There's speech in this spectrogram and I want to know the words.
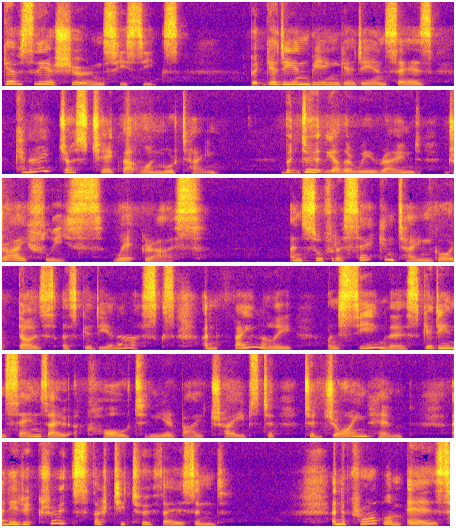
gives the assurance he seeks. But Gideon, being Gideon, says, Can I just check that one more time? But do it the other way round dry fleece, wet grass. And so, for a second time, God does as Gideon asks. And finally, on seeing this, Gideon sends out a call to nearby tribes to, to join him, and he recruits 32,000. And the problem is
